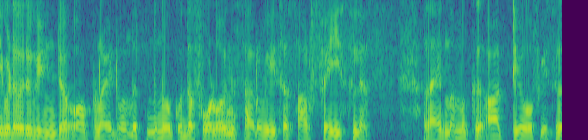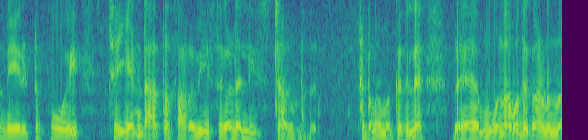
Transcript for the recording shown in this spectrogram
ഇവിടെ ഒരു വിൻഡോ ഓപ്പൺ ആയിട്ട് വന്നിട്ടുണ്ട്. നോക്കൂ the following services are faceless അതായത് നമുക്ക് ആർ ടി ഓഫീസിൽ നേരിട്ട് പോയി ചെയ്യേണ്ടാത്ത സർവീസുകളുടെ ലിസ്റ്റാണുള്ളത് അപ്പോൾ നമുക്കിതിൽ മൂന്നാമത് കാണുന്ന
